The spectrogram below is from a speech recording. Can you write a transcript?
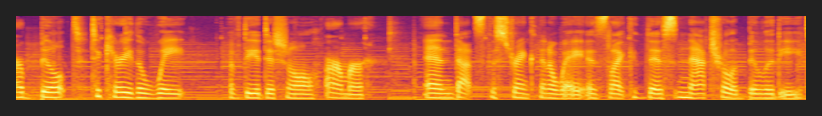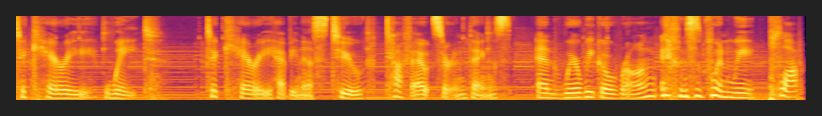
are built to carry the weight of the additional armor. And that's the strength in a way, is like this natural ability to carry weight, to carry heaviness, to tough out certain things. And where we go wrong is when we plop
